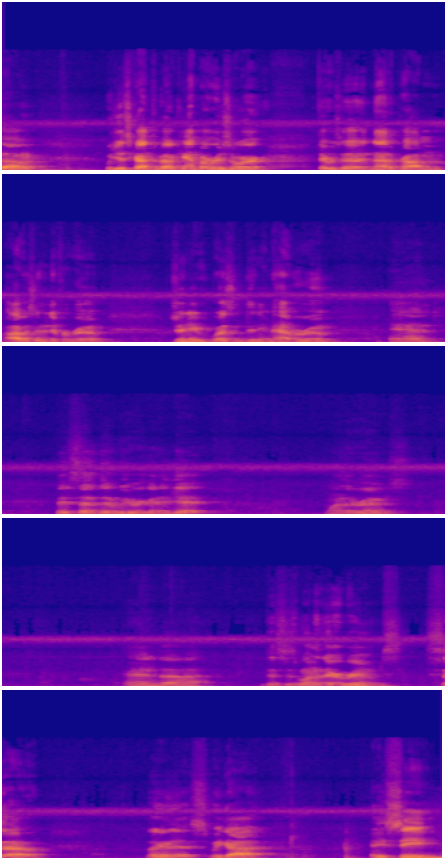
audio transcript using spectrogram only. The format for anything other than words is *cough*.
So, we just got to Belcampo Resort. There was a not a problem. I was in a different room. Jenny wasn't didn't even have a room, and they said that we were gonna get one of their rooms, and uh, this is one of their rooms. So, look at this. We got AC.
